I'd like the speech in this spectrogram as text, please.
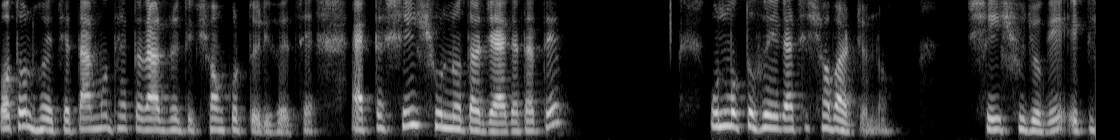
পতন হয়েছে, তার মধ্যে একটা রাজনৈতিক সংকট তৈরি হয়েছে। একটা সেই শূন্যতার জায়গাটাতে উন্মুক্ত হয়ে গেছে সবার জন্য। সেই সুযোগে একটি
